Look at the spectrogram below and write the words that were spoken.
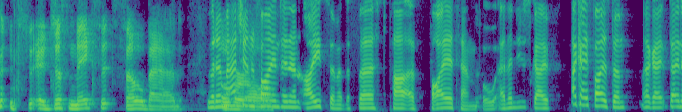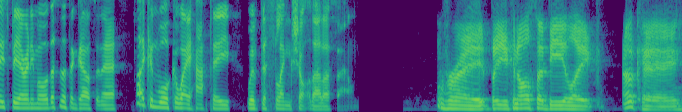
it just makes it so bad. But imagine overall. finding an item at the first part of Fire Temple, and then you just go, "Okay, fire's done. Okay, don't need to be here anymore. There's nothing else in there. I can walk away happy with the slingshot that I found." Right, but you can also be like, "Okay,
